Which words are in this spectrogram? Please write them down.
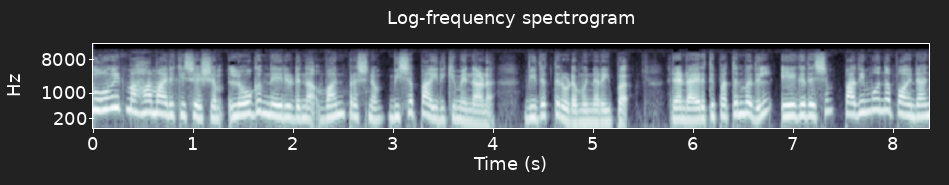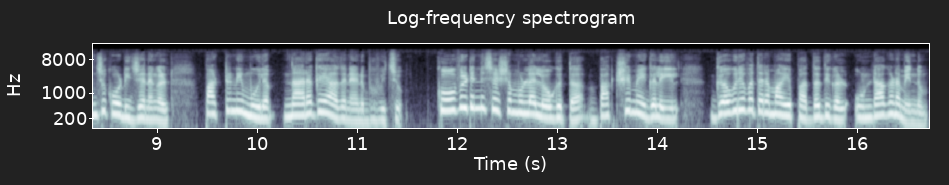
കോവിഡ് മഹാമാരിക്ക് ശേഷം ലോകം നേരിടുന്ന വൻ പ്രശ്നം വിശപ്പായിരിക്കുമെന്നാണ് വിദഗ്ധരുടെ മുന്നറിയിപ്പ്. രണ്ടായിരത്തി പത്തൊൻപതിൽ ഏകദേശം പതിമൂന്ന് പോയിന്റ് അഞ്ച് കോടി ജനങ്ങൾ പട്ടിണി മൂലം നരകയാതന അനുഭവിച്ചു. കോവിഡിന് ശേഷമുള്ള ലോകത്ത് ഭക്ഷ്യമേഖലയിൽ ഗൌരവതരമായ പദ്ധതികൾ ഉണ്ടാകണമെന്നും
